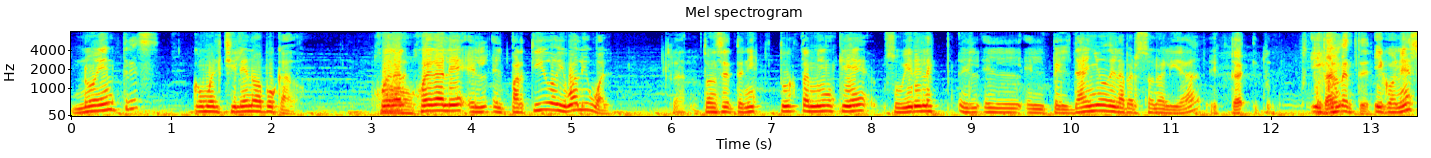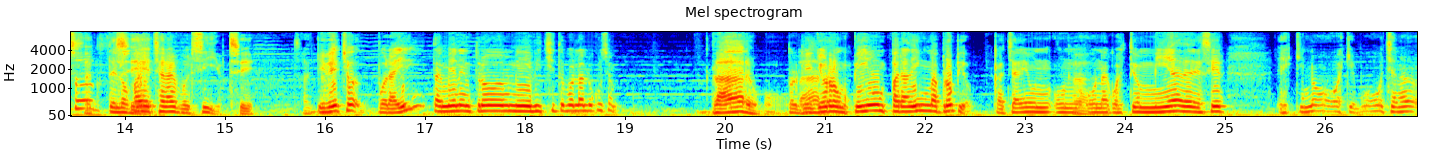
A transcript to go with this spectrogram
no entres como el chileno apocado. Juega, No. Juégale el, el partido igual, igual. Claro. Entonces tenés tú también que subir el, el- el- el peldaño de la personalidad. Está- y con- totalmente. Y con, eso Exacto. te los Sí. vas a echar al bolsillo. Sí. Y de hecho, por ahí también entró mi bichito por la locución. Claro, po, Porque claro. yo rompí un paradigma propio, ¿cachai? Un- un- Claro. Una cuestión mía de decir, es que no, es que pucha, no.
